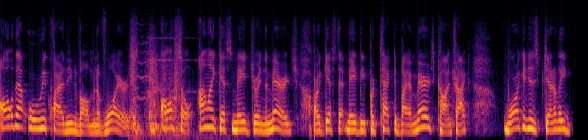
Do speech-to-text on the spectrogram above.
All that will require the involvement of lawyers. Also, unlike gifts made during the marriage or gifts that may be protected by a marriage contract, mortgages generally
